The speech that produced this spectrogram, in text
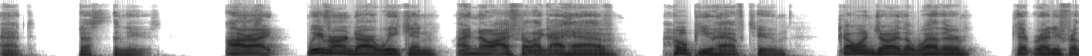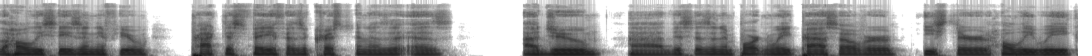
at Just the News. All right. We've earned our weekend. I know I feel like I have. I hope you have too. Go enjoy the weather. Get ready for the holy season. If you practice faith as a Christian, as a, as a Jew, uh, this is an important week Passover, Easter, Holy Week,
